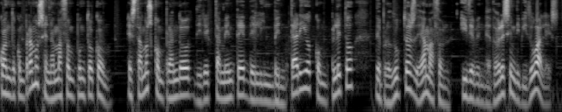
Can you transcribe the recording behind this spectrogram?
Cuando compramos en amazon.com, estamos comprando directamente del inventario completo de productos de Amazon y de vendedores individuales.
